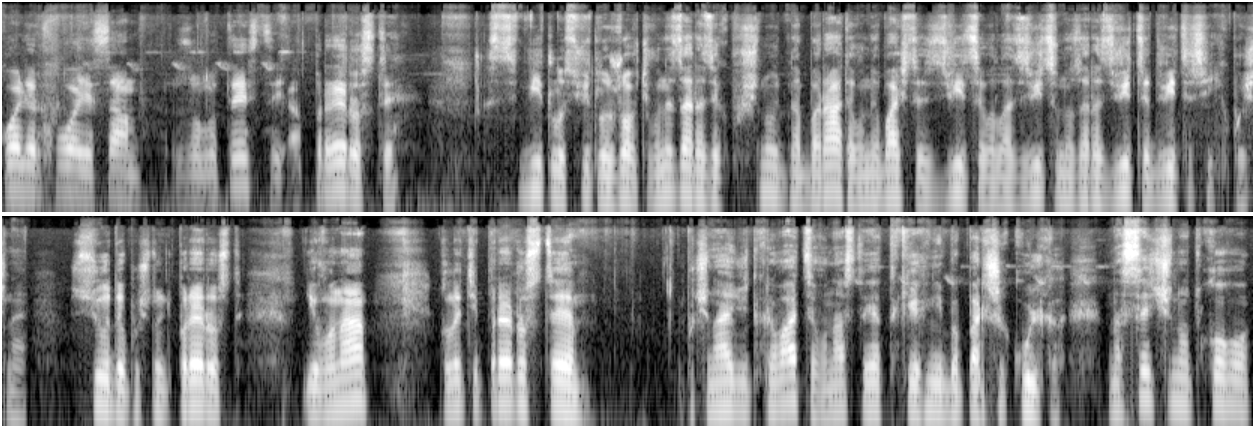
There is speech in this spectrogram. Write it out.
Колір хвої сам золотистий, а прирости світло-світло-жовті. Вони зараз як почнуть набирати, вони бачите, звідси вилазять, звідси, воно зараз звідси, дивіться, скільки почне. Всюди почнуть прирости. І вона, коли ті прирости починають відкриватися, вона стає в таких ніби перших кульках. Насичено такого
